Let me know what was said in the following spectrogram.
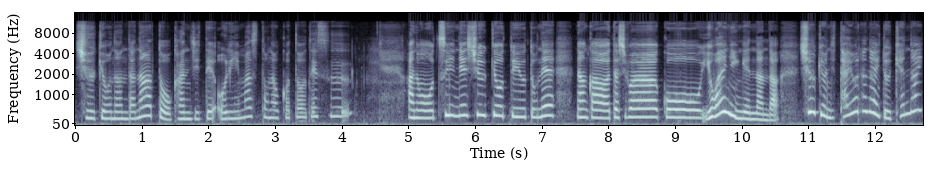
宗教なんだなぁと感じておりますとのことです。あの、ついね、宗教っていうとね、なんか私はこう、弱い人間なんだ。宗教に頼らないといけない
